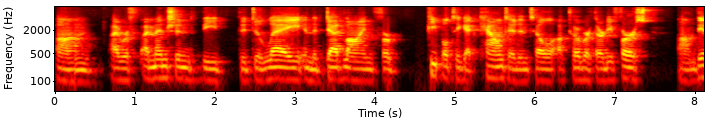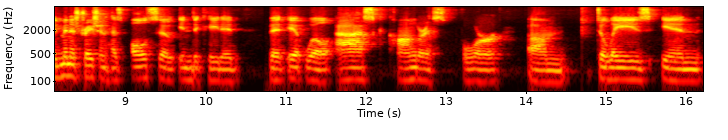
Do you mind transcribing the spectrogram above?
Um, I, ref- I mentioned the, the delay in the deadline for people to get counted until October 31st. Um, the administration has also indicated that it will ask Congress for um, delays in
